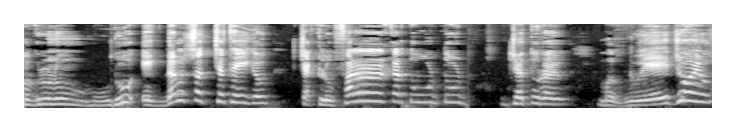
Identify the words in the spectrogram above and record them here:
મગરુનું મોઢું એકદમ સ્વચ્છ થઈ ગયું. ચકલું ફર કરતું ઉડતું જતું રહ્યું. મગરુએ જોયું.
